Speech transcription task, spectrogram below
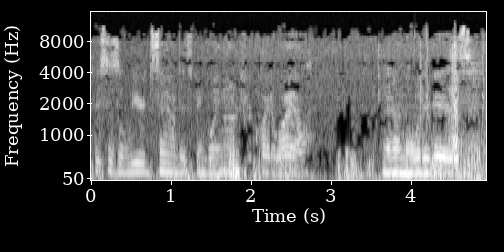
This is a weird sound that's been going on for quite a while. I don't know what it is.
